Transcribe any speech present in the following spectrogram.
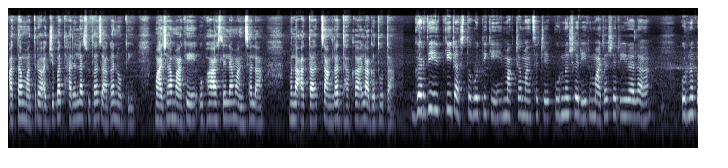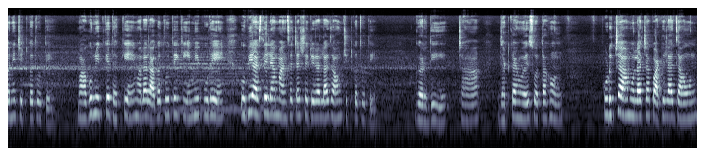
आता मात्र अजिबात हरायलासुद्धा जागा नव्हती. माझ्या मागे उभा असलेल्या माणसाला मला आता चांगलाच धाका लागत होता. गर्दी इतकी जास्त होती की मागच्या माणसाचे पूर्ण शरीर माझ्या शरीराला पूर्णपणे चिटकत होते. मागून इतके धक्के मला लागत होते की मी पुढे उभी असलेल्या माणसाच्या शरीराला जाऊन चिटकत होते. गर्दीच्या झटक्यामुळे स्वतःहून पुढच्या मुलाच्या पाठीला जाऊन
